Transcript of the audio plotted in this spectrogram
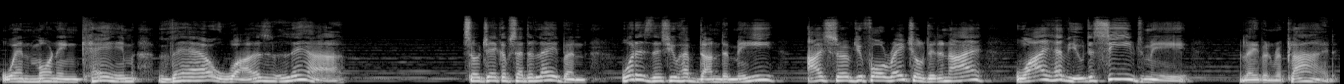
When morning came, there was Leah. So Jacob said to Laban, What is this you have done to me? I served you for Rachel, didn't I? Why have you deceived me? Laban replied,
